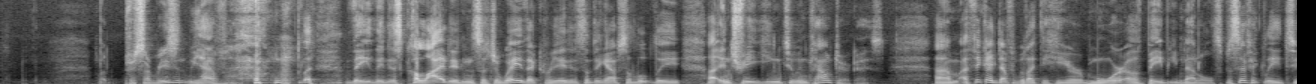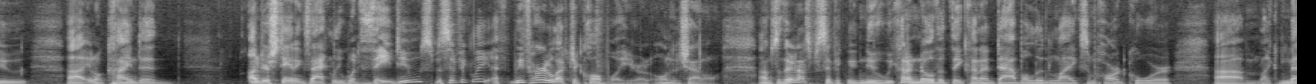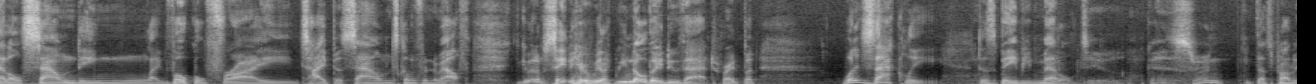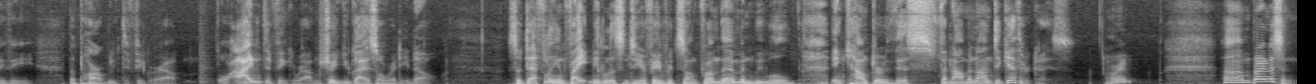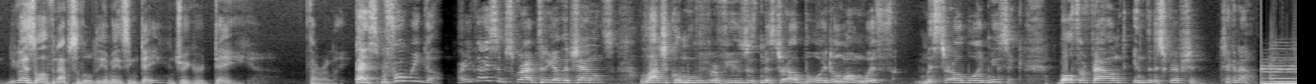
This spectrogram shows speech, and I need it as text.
But for some reason, we have they they just collided in such a way that created something absolutely uh, intriguing to encounter, guys. Um, I think I definitely would like to hear more of BABYMETAL, specifically to uh, you know kind of understand exactly what they do specifically. We've heard Electric Callboy here on the channel, um, so they're not specifically new. We kind of know that they kind of dabble in like some hardcore, um, like metal sounding, like vocal fry type of sounds coming from their mouth. You get what I'm saying here? We like we know they do that, right? But what exactly does BABYMETAL do? Because right, that's probably the the part we need to figure out, or I need to figure out. I'm sure you guys already know. So definitely invite me to listen to your favorite song from them, and we will encounter this phenomenon together, guys. All right. Um, but listen, you guys all have an absolutely amazing day. Enjoy your day thoroughly. Guys, before we go, are you guys subscribed to the other channels? Logical Movie Reviews with Mr. L. Boyd, along with Mr. L. Boyd Music. Both are found in the description. Check it out.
